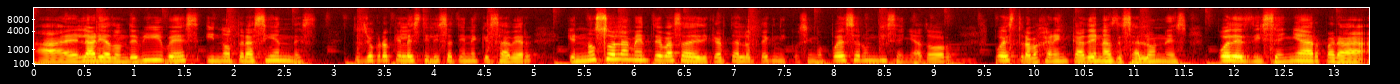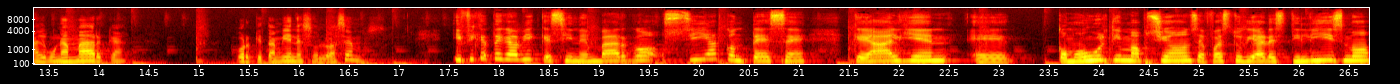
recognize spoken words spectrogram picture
a el área donde vives y no trasciendes. Entonces yo creo que el estilista tiene que saber que no solamente vas a dedicarte a lo técnico, sino puedes ser un diseñador, puedes trabajar en cadenas de salones, puedes diseñar para alguna marca, porque también eso lo hacemos. Y fíjate Gaby que sin embargo sí acontece que alguien eh, como última opción se fue a estudiar estilismo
